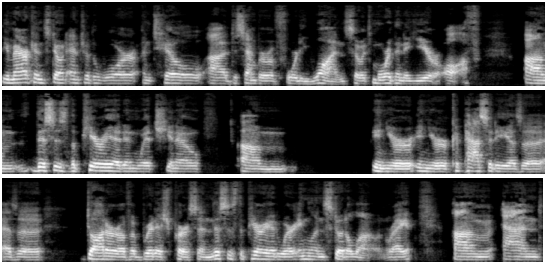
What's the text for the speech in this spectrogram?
The Americans don't enter the war until uh, December of 41, so it's more than a year off. Um, this is the period in which, you know, um, in your in your capacity as a as a daughter of a British person, this is the period where England stood alone, right? Um, and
